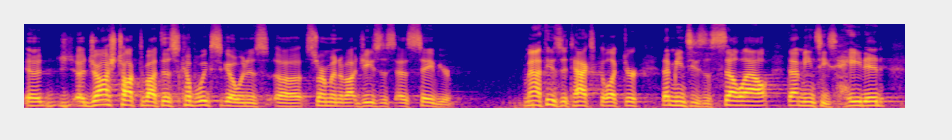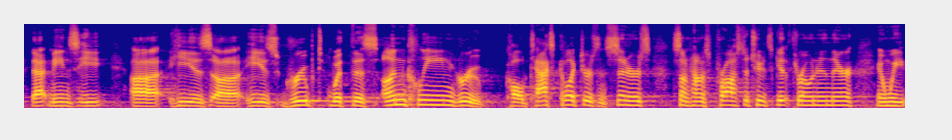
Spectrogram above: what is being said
a Josh talked about this a couple weeks ago in his uh, sermon about Jesus as Savior. Matthew's a tax collector. That means he's a sellout. That means he's hated. That means he, uh, he, is, uh, he is grouped with this unclean group called tax collectors and sinners. Sometimes prostitutes get thrown in there, and we,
